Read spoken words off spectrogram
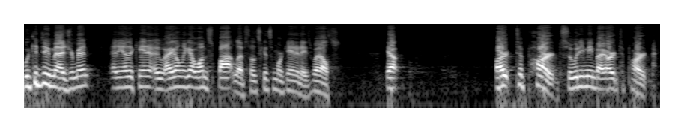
We could do measurement. Any other candidate? I only got one spot left, so let's get some more candidates. What else? Yep. Art to part. So what do you mean by art to part?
